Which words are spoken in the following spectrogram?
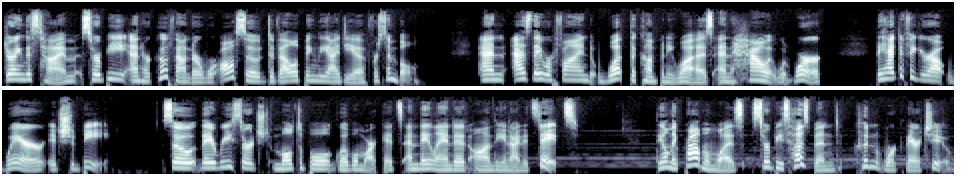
During this time, Surbhi and her co founder were also developing the idea for Symbl. And as they refined what the company was and how it would work, they had to figure out where it should be. So they researched multiple global markets and they landed on the United States. The only problem was Surbhi's husband couldn't work there too.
